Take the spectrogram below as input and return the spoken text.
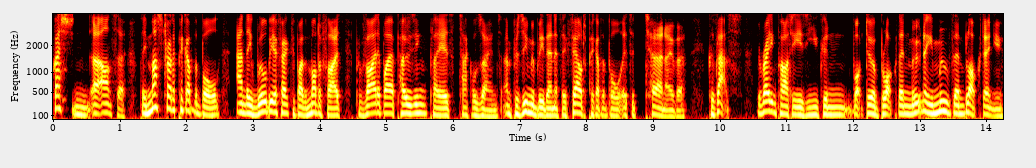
Question uh, answer. They must try to pick up the ball, and they will be affected by the modifiers provided by opposing players' tackle zones. And presumably, then, if they fail to pick up the ball, it's a turnover. Because that's the raiding party is you can, what, do a block, then move? No, you move, then block, don't you?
